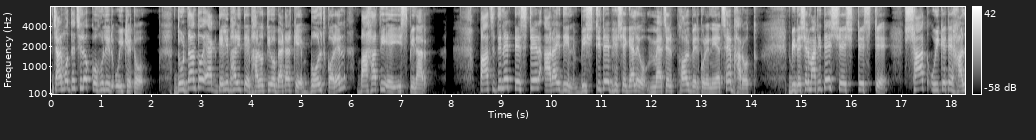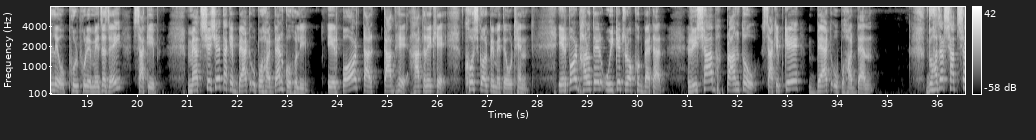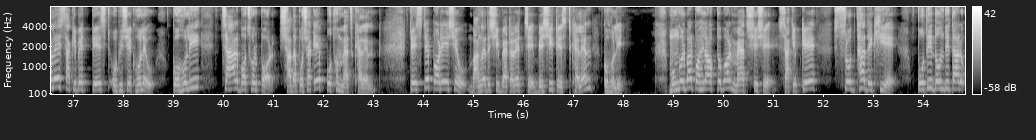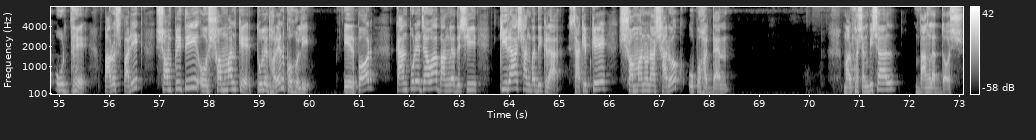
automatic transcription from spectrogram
যার মধ্যে ছিল কোহলির উইকেটও। দুর্দান্ত এক ডেলিভারিতে ভারতীয় ব্যাটারকে বোল্ড করেন বাহাতি এই স্পিনার। পাঁচ দিনের টেস্টের আড়াই দিন বৃষ্টিতে ভেসে গেলেও ম্যাচের ফল বের করে নিয়েছে ভারত। বিদেশের মাটিতে শেষ টেস্টে সাত উইকেটে হারলেও ফুরফুরে মেজাজেই সাকিব। ম্যাচ শেষে তাকে ব্যাট উপহার দেন কোহলি। এরপর তার কাঁধে হাত রেখে খোশ গল্পে মেতে ওঠেন। এরপর ভারতের উইকেট রক্ষক ব্যাটার ঋষাভ প্রান্তও সাকিবকে ব্যাট উপহার দেন। দু হাজার সাত সালে সাকিবের টেস্ট অভিষেক হলেও কোহলি চার বছর পর সাদা পোশাকে প্রথম ম্যাচ খেলেন। টেস্টে পরে এসেও বাংলাদেশি ব্যাটারের চেয়ে বেশি টেস্ট খেলেন কোহলি। মঙ্গলবার পহেলা অক্টোবর ম্যাচ শেষে সাকিবকে শ্রদ্ধা দেখিয়ে প্রতিদ্বন্দ্বিতার ঊর্ধ্বে পারস্পরিক সম্প্রীতি ও সম্মানকে তুলে ধরেন কোহলি। এরপর কানপুরে যাওয়া বাংলাদেশি ক্রীড়া সাংবাদিকরা সাকিবকে সম্মাননা স্মারক উপহার দেন। মারফাসান বিশাল, বাংলার দশ।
